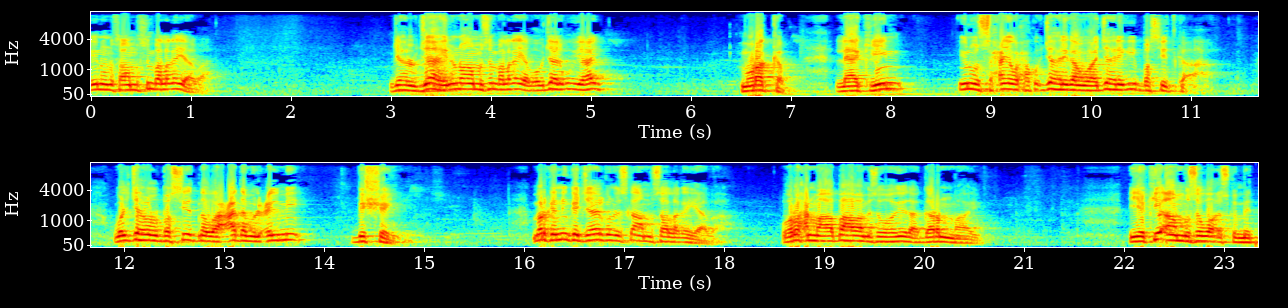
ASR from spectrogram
inuu aamusin baa laga yaabaa jahlujaahil inuu aamusin baa laga yaaba oo jahligu u yahay murakab laakiin inuu saxanya jahligan waa jahligii basiidka ahaa waljahlu lbasiidna waa cadam اlcilmi bishay marka ninka jaahilka inu iska aamusaa laga yaabaa. War waxan ma aabahaba mise hooyada? Garan maayo. Iyo kii aamusa waa isku mid.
